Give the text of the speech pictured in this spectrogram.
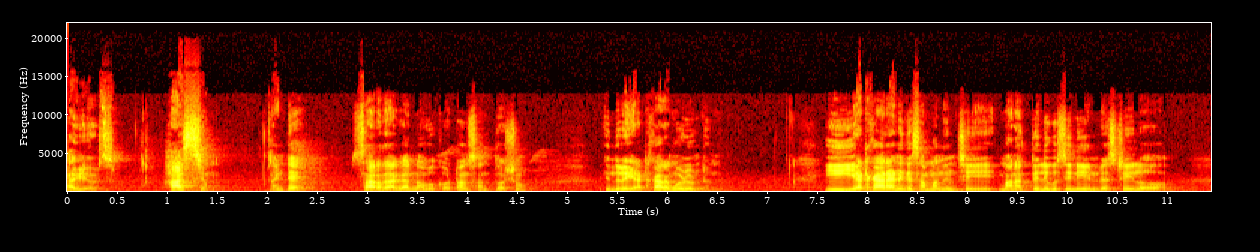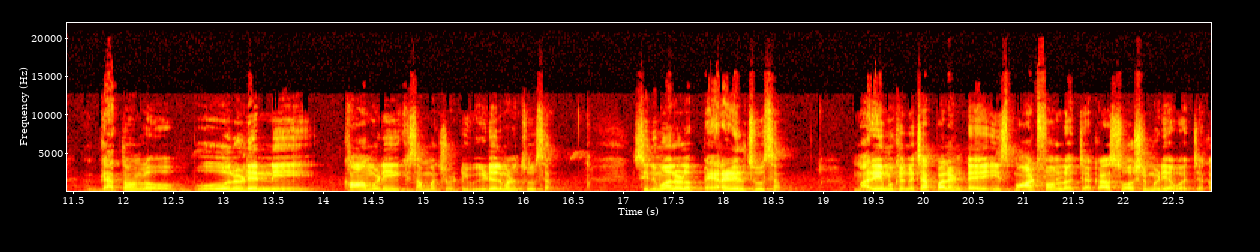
హాయ్ యూర్స్ హాస్యం. అంటే సరదాగా నవ్వుకోవటం సంతోషం. ఇందులో ఎటకారం కూడా ఉంటుంది. ఈ ఎటకారానికి సంబంధించి మన తెలుగు సినీ ఇండస్ట్రీలో గతంలో బోలుడెన్ని కామెడీకి సంబంధించినటువంటి వీడియోలు మనం చూసాం. సినిమాలలో పేరడీలు చూసాం. మరీ ముఖ్యంగా చెప్పాలంటే ఈ స్మార్ట్ ఫోన్లు వచ్చాక సోషల్ మీడియా వచ్చాక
